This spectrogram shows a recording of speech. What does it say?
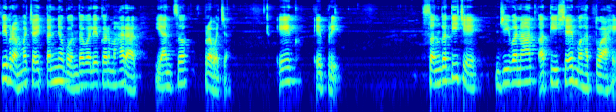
श्री ब्रह्मचैतन्य गोंदवलेकर महाराज यांचं प्रवचन. एक एप्रिल. संगतीचे जीवनात अतिशय महत्त्व आहे.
